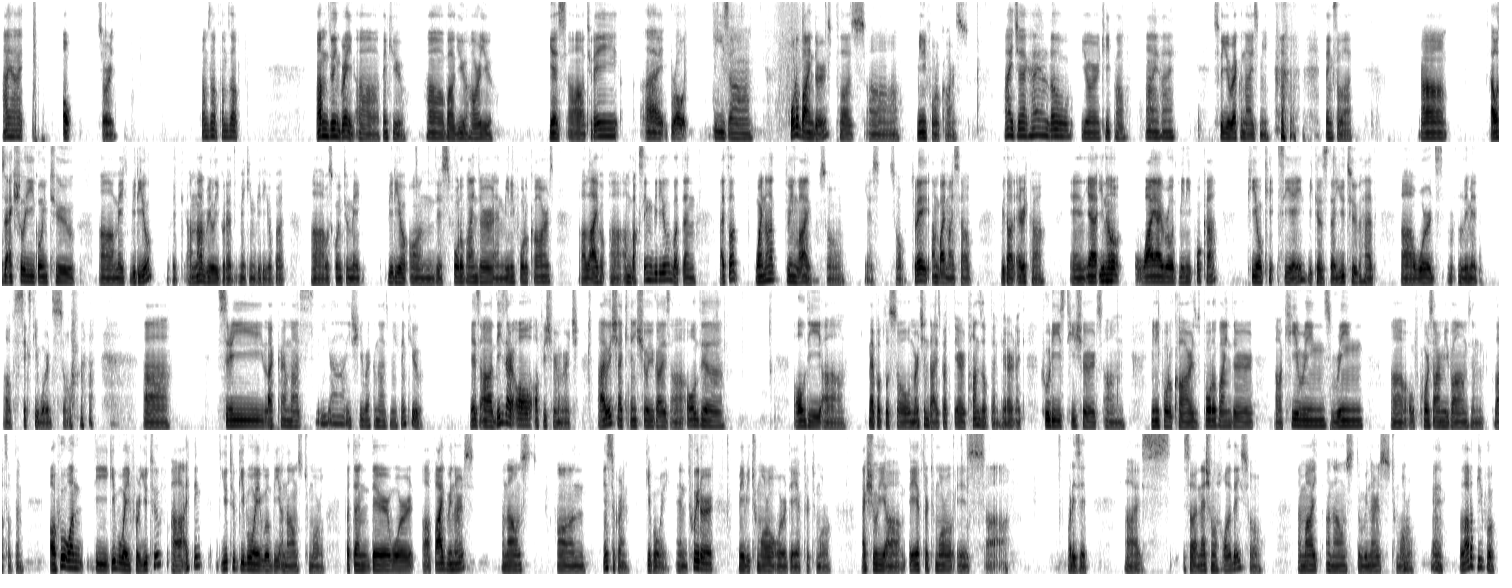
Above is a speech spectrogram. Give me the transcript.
Hi, hi. Oh, sorry. Thumbs up, thumbs up. I'm doing great. Uh, thank you. How about you? How are you? Yes, uh, today I brought these uh, photo binders plus uh, mini photo cards. Hi, Jack. Hi, hello. You're K-pop. Hi, hi. So you recognize me. Thanks a lot. Um, I was actually going to uh, make video. Like I'm not really good at making video, but uh, I was going to make video on this photo binder and mini photo cards, a live uh, unboxing video. But then I thought, why not doing live? So yes. So today I'm by myself without Erica, and yeah, you know why I wrote mini poca, P O K C A, because the YouTube had uh, words limit of 60 words. So uh, Sri Lakamasia, she recognized me. Thank you. Yes, uh, these are all official merch. I wish I can show you guys uh, all the all the um, Map of the Soul merchandise, but there are tons of them. There are like hoodies, t-shirts, um, mini photo cards, photo binder, uh, key rings, ring, uh, of course, army bombs, and lots of them. Uh, who won the giveaway for YouTube? Uh, I think YouTube giveaway will be announced tomorrow. But then there were uh, five winners announced on Instagram giveaway and Twitter, maybe tomorrow or day after tomorrow. Actually, um, day after tomorrow is uh, what is it? Uh, it's, it's a national holiday, so I might announce the winners tomorrow. Yeah, a lot of people.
